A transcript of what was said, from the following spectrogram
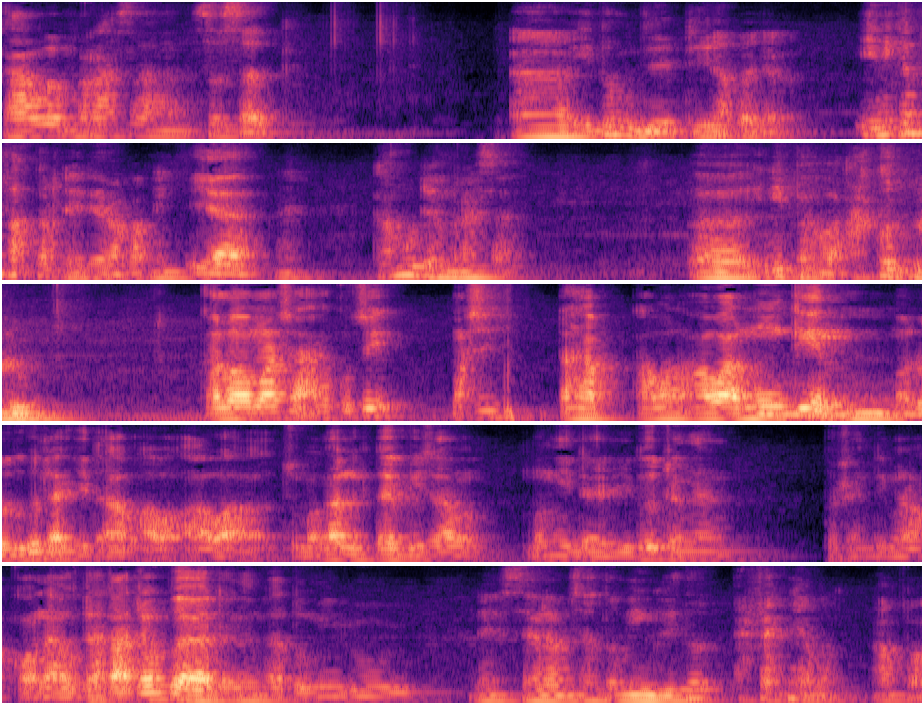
Kalau merasa sesat, eh, itu menjadi apa ya? Ini kan faktor dari rokok nih. iya Kamu udah merasa eh, ini bahwa akut belum? Kalau masa aku sih masih tahap awal-awal mungkin Hmm. menurutku lagi tahap awal-awal cuma kan kita bisa menghindari itu dengan berhenti merokok nah udah tak coba dalam satu minggu Nah, dalam satu minggu itu efeknya apa? Apa?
